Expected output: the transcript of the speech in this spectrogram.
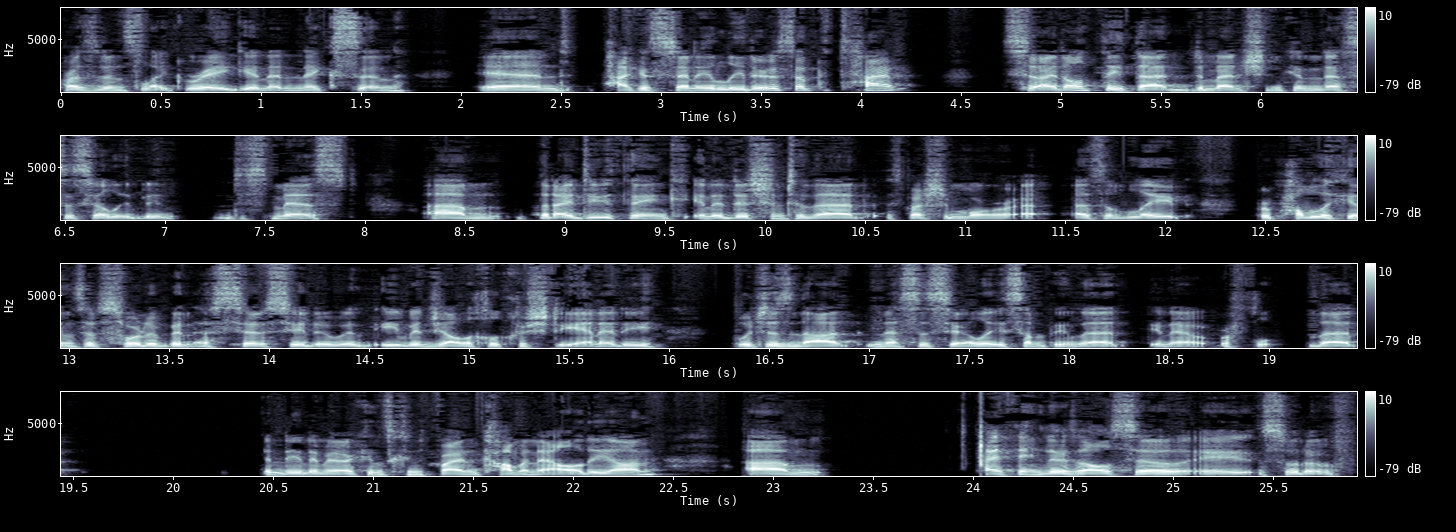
presidents like Reagan and Nixon and Pakistani leaders at the time. So I don't think that dimension can necessarily be dismissed. Um, but I do think, in addition to that, especially more as of late, Republicans have sort of been associated with evangelical Christianity, which is not necessarily something that you know refl- that Indian Americans can find commonality on. Um, I think there's also a sort of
